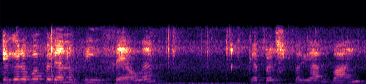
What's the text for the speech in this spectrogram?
Agora vou pegar no pincel, que é para espalhar bem.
